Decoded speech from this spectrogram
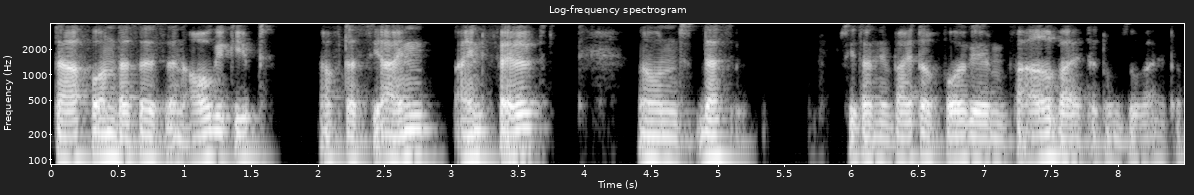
davon, dass es ein Auge gibt, auf das sie ein, einfällt und das sie dann in weiterer Folge eben verarbeitet und so weiter.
